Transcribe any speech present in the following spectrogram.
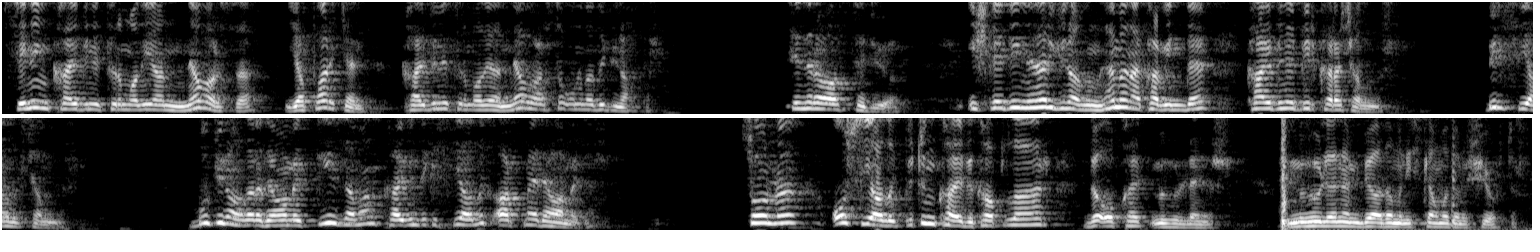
senin kalbini tırmalayan ne varsa, yaparken kalbini tırmalayan ne varsa onun adı günahtır. Seni rahatsız ediyor. İşlediğin her günahın hemen akabinde kalbine bir kara çalınır. Bir siyahlık çalınır. Bu günahlara devam ettiği zaman kalbindeki siyahlık artmaya devam eder. Sonra o siyahlık bütün kalbi kaplar ve o kalp mühürlenir. Mühürlenen bir adamın İslam'a dönüşü yoktur.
